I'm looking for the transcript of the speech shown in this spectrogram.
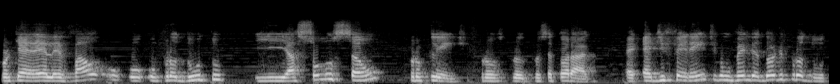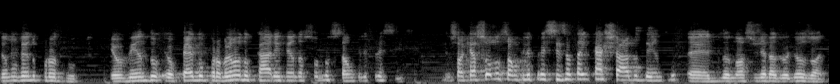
porque é levar o, o, o produto e a solução para o cliente, para o setor agro. É, é, diferente de um vendedor de produto. Eu não vendo produto. Eu vendo, eu pego o problema do cara e vendo a solução que ele precisa. Só que a solução que ele precisa está encaixada dentro é, do nosso gerador de ozônio.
